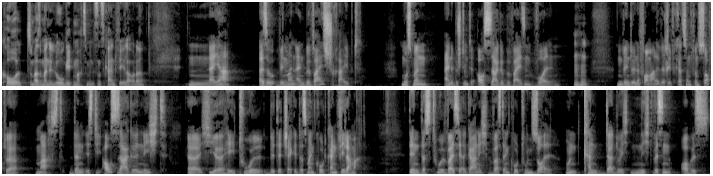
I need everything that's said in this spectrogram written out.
Code, also meine Logik macht zumindest keinen Fehler, oder? Naja, also wenn man einen Beweis schreibt, muss man eine bestimmte Aussage beweisen wollen. Mhm. Und wenn du eine formale Verifikation von Software machst, dann ist die Aussage nicht äh, hier, hey Tool, bitte checke, dass mein Code keinen Fehler macht. Denn das Tool weiß ja gar nicht, was dein Code tun soll und kann dadurch nicht wissen, ob es,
